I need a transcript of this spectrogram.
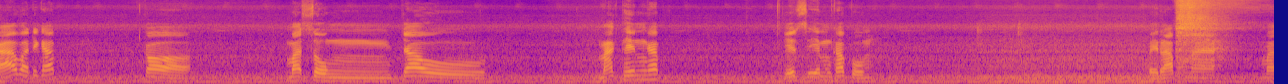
ครับสวัสดีครับ ก็มาส่งเจ้ามาร์คเทนครับ SM ครับผม ไปรับมามา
